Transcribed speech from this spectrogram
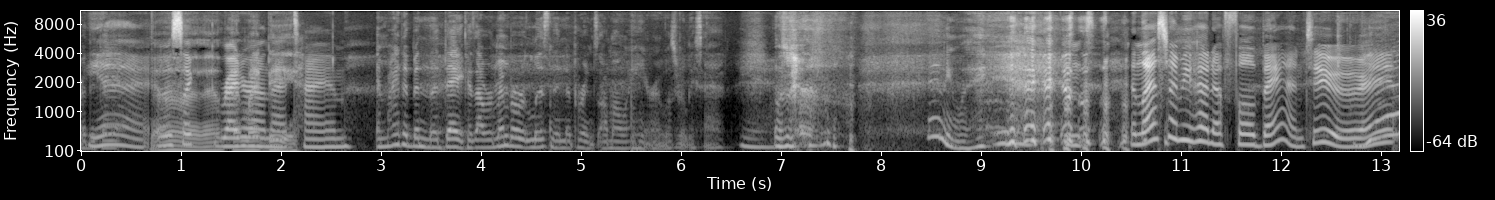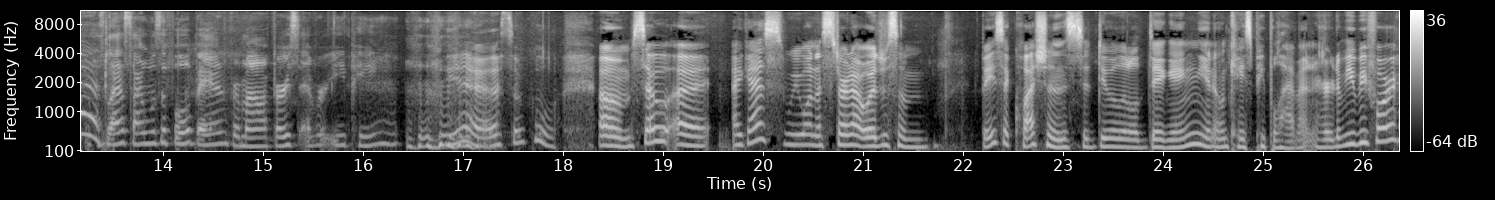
Or the day? Yeah. It was Ah, like that- right that around that time. It might have been the day because I remember listening to Prince on my way here. It was really sad. Yeah. Anyway. and last time you had a full band too, right? Yes, last time was a full band for my first ever EP. yeah, that's so cool. Um, so uh, I guess we want to start out with just some basic questions to do a little digging, you know, in case people haven't heard of you before.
